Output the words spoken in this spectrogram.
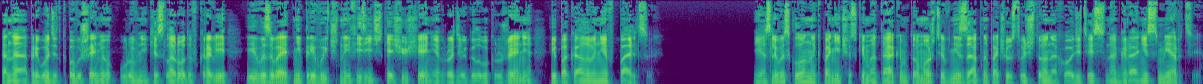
Она приводит к повышению уровня кислорода в крови и вызывает непривычные физические ощущения, вроде головокружения и покалывания в пальцах. Если вы склонны к паническим атакам, то можете внезапно почувствовать, что находитесь на грани смерти.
